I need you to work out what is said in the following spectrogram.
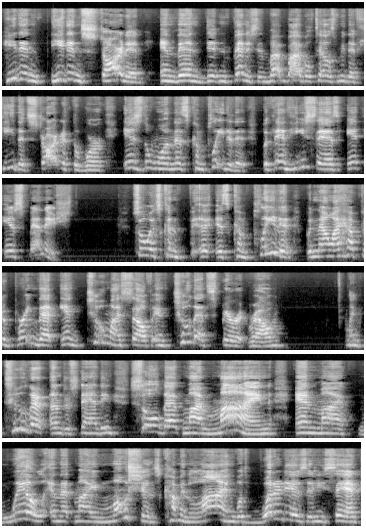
He didn't he didn't start it and then didn't finish it. My Bible tells me that he that started the work is the one that's completed it. But then he says it is finished. So it's com- it's completed, but now I have to bring that into myself, into that spirit realm, into that understanding, so that my mind and my will and that my emotions come in line with what it is that he said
